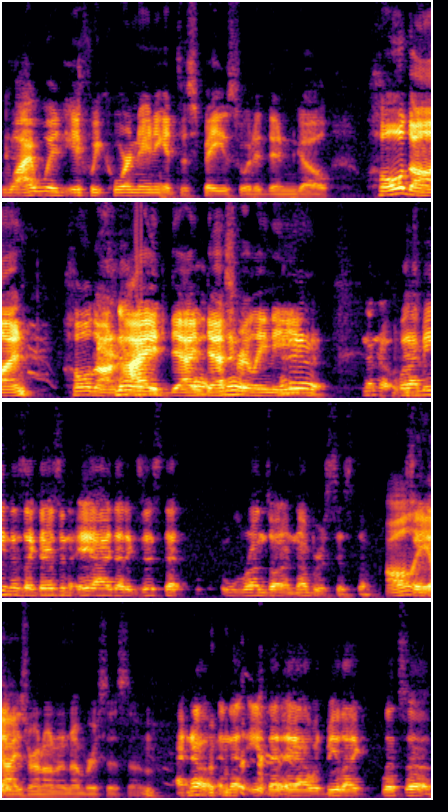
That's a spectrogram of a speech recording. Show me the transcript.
Why would if we coordinating it to space would it then go? Hold on, hold on. No, I, think- I no, no, desperately no, need. No, no, no, no. What I mean is like there's an AI that exists that runs on a number system. All So that- AIs run on a number system. I know, and that that AI would be like, let's uh,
